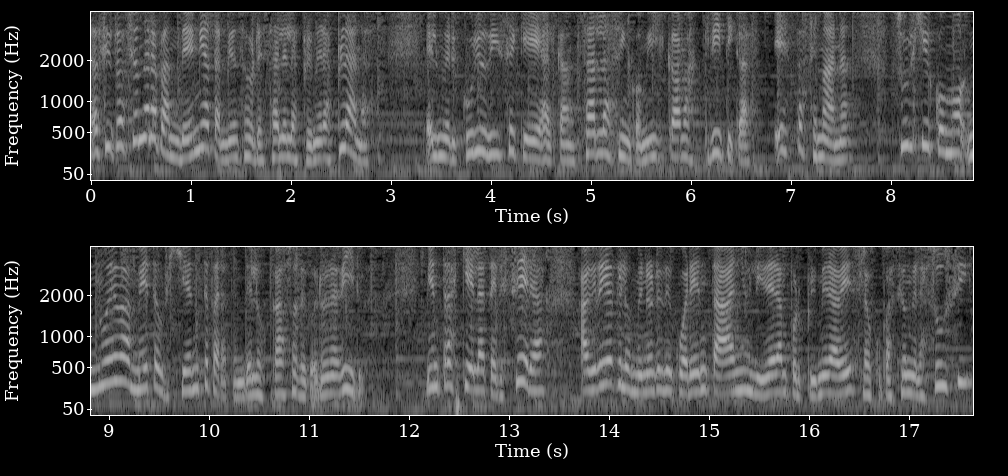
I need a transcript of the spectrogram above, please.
La situación de la pandemia también sobresale en las primeras planas. El Mercurio dice que alcanzar las 5.000 camas críticas esta semana surge como nueva meta urgente para atender los casos de coronavirus mientras que la tercera agrega que los menores de 40 años lideran por primera vez la ocupación de la SUSI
